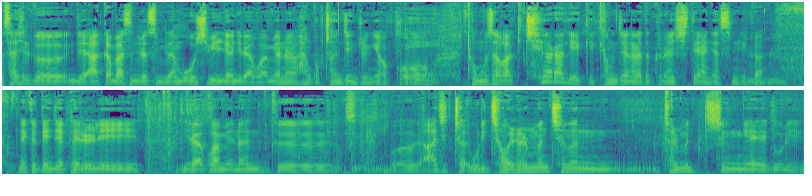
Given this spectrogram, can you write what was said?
사실 그 이제 아까 말씀드렸습니다만 51년이라고 하면은 한국 전쟁 중이었고 네. 동서가 치열하게 이렇게 경쟁을 하던 그런 시대 아니었습니까? 음. 근데 그때 이제 베를린이라고 하면은 그 뭐 아직 저, 우리 젊은 층은 젊은 층의 우리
